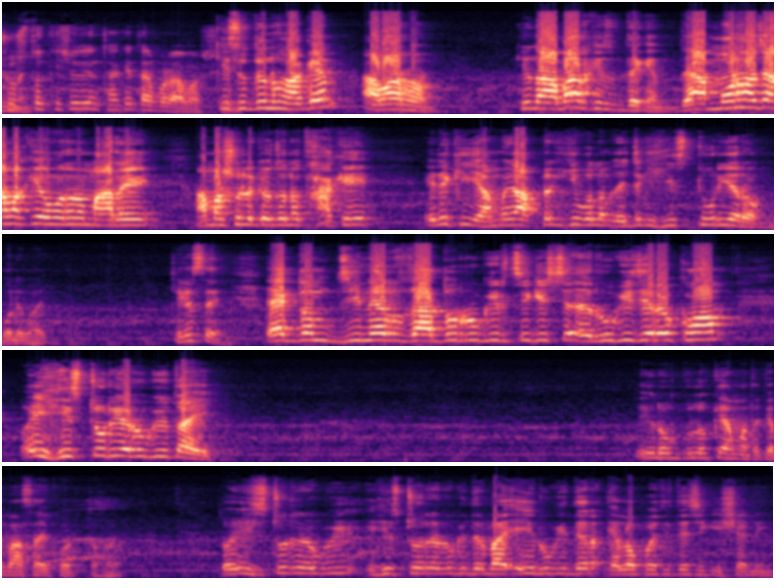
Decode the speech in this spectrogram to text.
সুস্থ কিছুদিন থাকে তারপর আবার কিছুদিন হাগেন আবার হন। কিন্তু আবার কিছু দেখেন। যে মনে হয় যে আমাকে হয় মারে আমার শরীরে কেউ যেন থাকে এটা কি? আমি আপনাকে কি বললাম যে এটা কি হিস্টোরিয়া রক বলে ভাই? ঠিক আছে? একদম জিনের জাদুর রুগীর চিকিৎসা রুগী যেরকম ওই হিস্টোরিয়া রুগী তাই। এই রোগগুলোকে আমাদেরকে বাছাই করতে হয়। তো এই হিস্টোরিয়া রুগী হিস্টোরিয়া রুগীদের বা এই রুগীদের অ্যালোপ্যাথিতে চিকিৎসা নেই।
